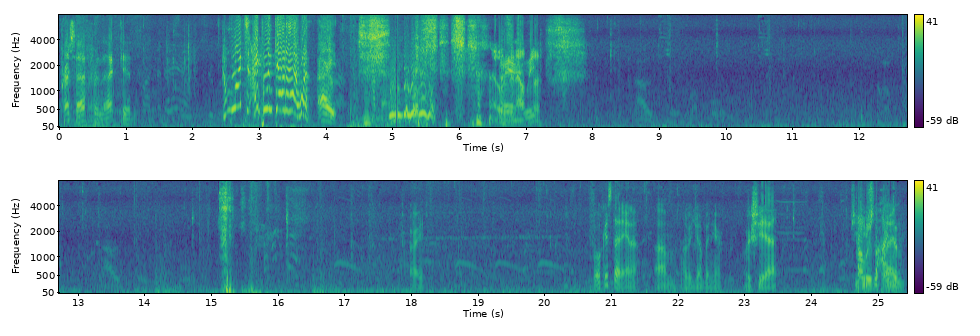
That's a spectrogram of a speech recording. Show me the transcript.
Press F for that kid. What? I blinked out of that one. All right. that was an Alright, we- alpha. All right. Focus that Ana. Um, let me jump in here. Where's she at? She's Probably usually behind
